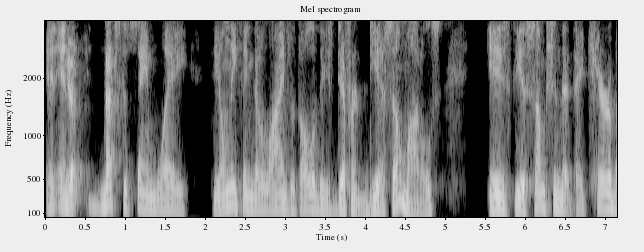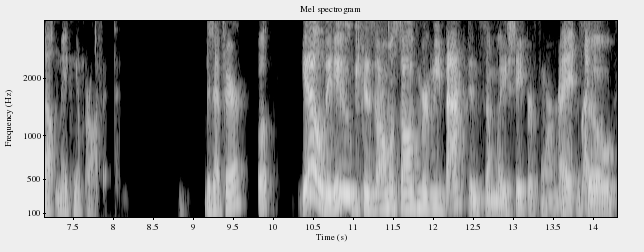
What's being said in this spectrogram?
And, and Yep. much the same way, the only thing that aligns with all of these different DSO models is the assumption that they care about making a profit. Is that fair? Well, yeah, well, they do because almost all of them are going to be backed in some way, shape, or form, right? And Right. so,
